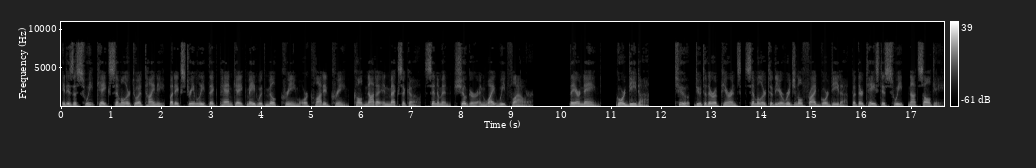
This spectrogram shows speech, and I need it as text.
It is a sweet cake similar to a tiny, but extremely thick pancake made with milk cream or clotted cream, called nata in Mexico, cinnamon, sugar and white wheat flour. They are named gordita 2, due to their appearance, similar to the original fried gordita, but their taste is sweet, not salty.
